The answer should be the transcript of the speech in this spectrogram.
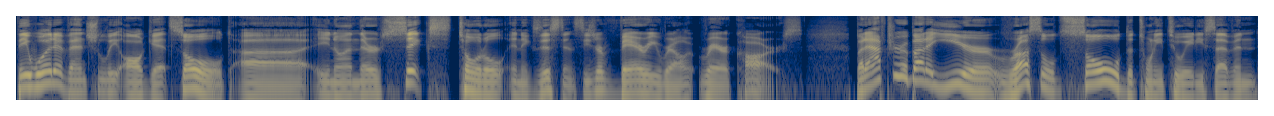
they would eventually all get sold. Uh, you know, and there are six total in existence. These are very rare, rare cars. But after about a year, Russell sold the 2287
